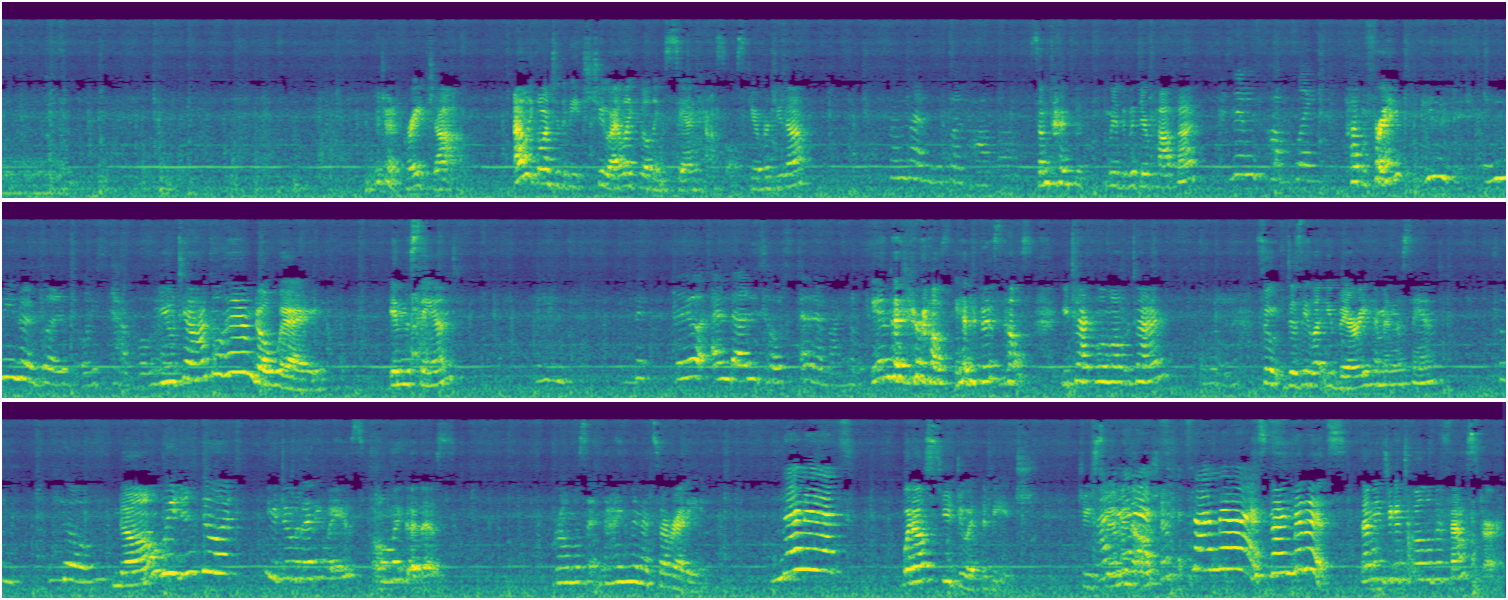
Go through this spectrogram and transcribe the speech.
You're doing a great job. I like going to the beach too. I like building sandcastles. Do you ever do that? Sometimes with my papa. Sometimes with, with, with your papa? His is Pop Flake. Papa Frank? Me and my brothers always tackle him. You tackle him? No way. In the sand? Mm-hmm. They, they are and at his house and at my house. And at your house and at his house? You tackle him all the time? So does he let you bury him in the sand? No. No? We just do it. You do it anyways? Oh my goodness. We're almost at nine minutes already. Minutes. What else do you do at the beach? Do you swim Nine in the minutes. ocean? It's nine minutes. It's nine minutes. That means you get to go a little bit faster.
